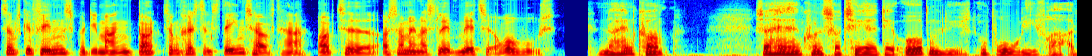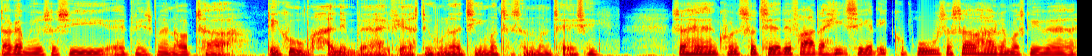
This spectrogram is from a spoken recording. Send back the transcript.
som skal findes på de mange bånd, som Christian Stentoft har optaget, og som han har slæbt med til Aarhus. Når han kom, så havde han kun sorteret det åbenlyst ubrugelige fra. Og der kan man jo så sige, at hvis man optager, det kunne meget nemt være 70-100 timer til sådan en montage, ikke? Så havde han kun sorteret det fra, der helt sikkert ikke kunne bruges, og så har der måske været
